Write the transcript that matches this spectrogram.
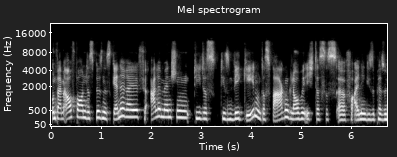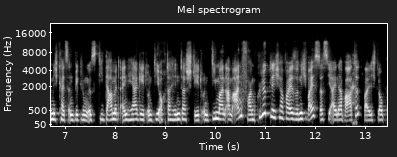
Und beim Aufbauen des Business generell für alle Menschen, die das, diesen Weg gehen und das wagen, glaube ich, dass es äh, vor allen Dingen diese Persönlichkeitsentwicklung ist, die damit einhergeht und die auch dahinter steht und die man am Anfang glücklicherweise nicht weiß, dass sie einen erwartet, weil ich glaube,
